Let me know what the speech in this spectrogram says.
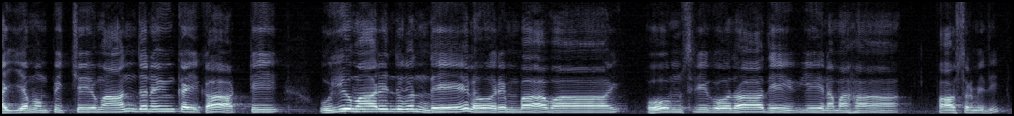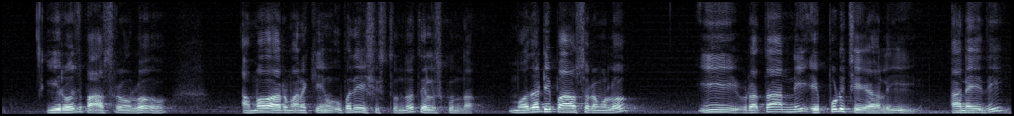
ஐயமும் பிச்சையும் ஆந்தனையும் கை காட்டி ఉయ్యుమారెందుగందేలోరెంబావాయ్. ఓం శ్రీ గోదాదేవ్యే నమ. పాసురం ఇది. ఈరోజు పాసురంలో అమ్మవారు మనకేం ఉపదేశిస్తుందో తెలుసుకుందాం. మొదటి పాసురంలో ఈ వ్రతాన్ని ఎప్పుడు చేయాలి అనేది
